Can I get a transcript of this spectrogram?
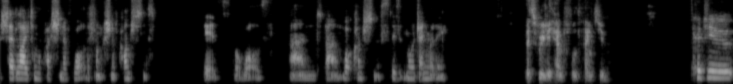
shed light on the question of what the function of consciousness is or was and um, what consciousness is more generally. That's really helpful. Thank you. Could you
